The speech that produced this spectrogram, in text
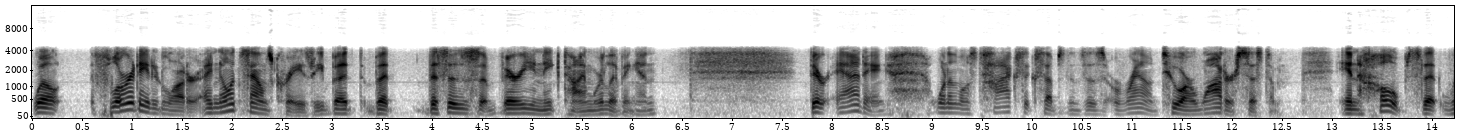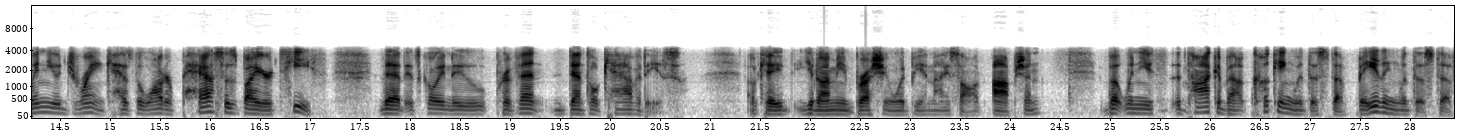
Well, fluoridated water, I know it sounds crazy, but but this is a very unique time we're living in. They're adding one of the most toxic substances around to our water system in hopes that when you drink as the water passes by your teeth that it's going to prevent dental cavities. Okay, you know, I mean brushing would be a nice option but when you th- talk about cooking with this stuff, bathing with this stuff,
